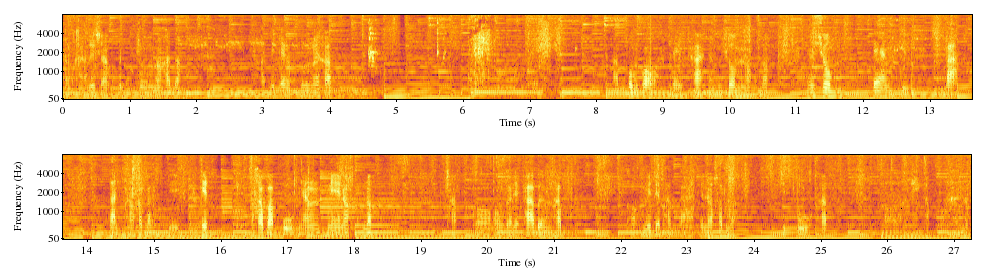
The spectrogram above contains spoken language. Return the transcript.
ครับขาเลยสวนก็เป็นบักฮุงนะครับเนาะครับมีแต่บักฮุงเลยครับครับ ผมก็ได้ค่าท่านผู้ชมเนาะเนาะท่านผู้ชมแป้งที่ปากตันเนาะครับเนาะที่เฮ็ดนะครับว่าปลูกหยังแน่เนาะเนาะครับก็ผมก็ได้ผ้าเบิ้งครับก็ไม่แต่ผักกาดด้วยเนาะครับเนาะที่ปลูกครับก็นี่ครับขอให้เนาะ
